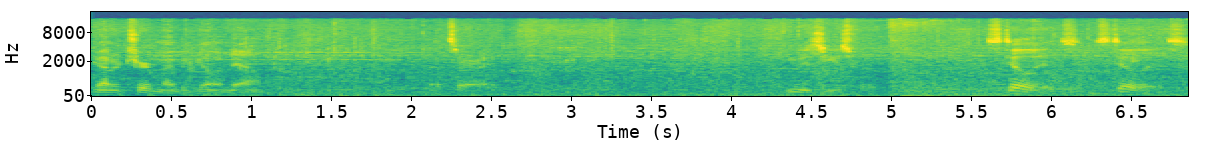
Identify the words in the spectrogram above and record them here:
Gunner might be going down. That's alright. He was useful. Still is. Still is.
